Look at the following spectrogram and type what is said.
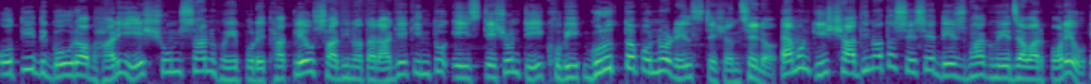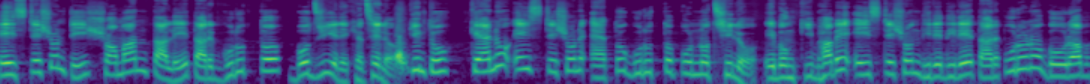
অতীত গৌরব হারিয়ে শুনশান হয়ে পড়ে থাকলেও স্বাধীনতার আগে কিন্তু এই স্টেশনটি খুবই গুরুত্বপূর্ণ রেল স্টেশন ছিল। এমনকি স্বাধীনতা শেষে দেশভাগ হয়ে যাওয়ার পরেও এই স্টেশনটি সমান তালে তার গুরুত্ব বজিয়ে রেখেছিল। কিন্তু কেন এই স্টেশন এত গুরুত্বপূর্ণ ছিল এবং কীভাবে এই স্টেশন ধীরে ধীরে তার পুরনো গৌরব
